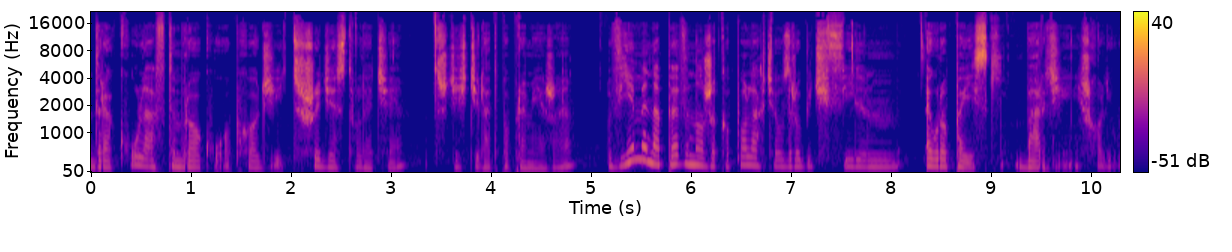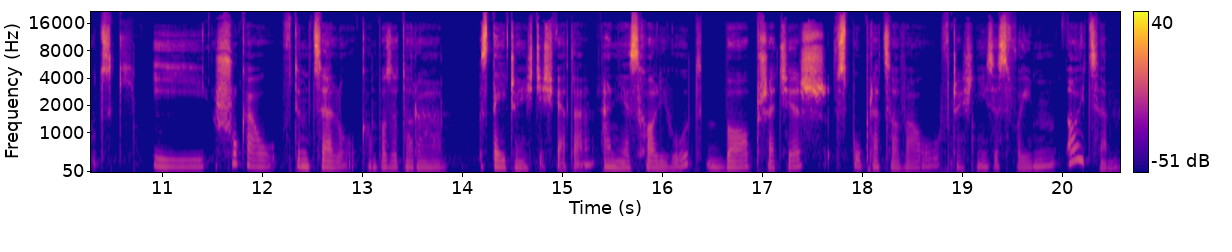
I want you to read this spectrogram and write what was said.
Dracula w tym roku obchodzi 30-lecie, 30 lat po premierze. Wiemy na pewno, że Coppola chciał zrobić film europejski bardziej niż hollywoodzki i szukał w tym celu kompozytora z tej części świata, a nie z Hollywood, bo przecież współpracował wcześniej ze swoim ojcem.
